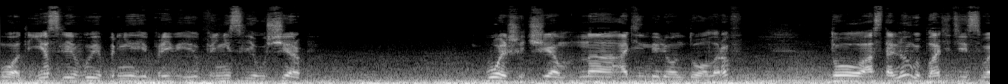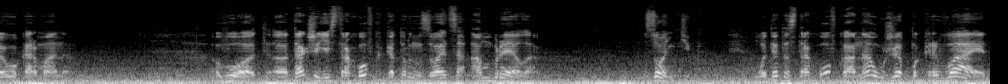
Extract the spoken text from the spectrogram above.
Вот, если вы при, при, принесли ущерб больше, чем на 1 миллион долларов, то остальное вы платите из своего кармана. Вот. А также есть страховка, которая называется Umbrella. Зонтик. Вот эта страховка, она уже покрывает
